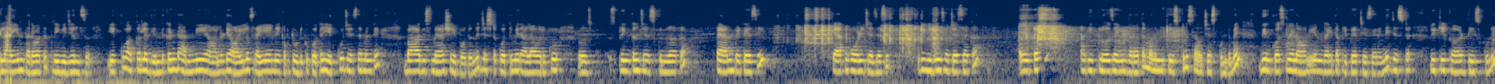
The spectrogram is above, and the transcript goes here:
ఇలా అయిన తర్వాత త్రీ విజిల్స్ ఎక్కువ అక్కర్లేదు. ఎందుకంటే అన్నీ ఆల్రెడీ ఆయిల్లో ఫ్రై అయినాయి కాబట్టి ఉడికిపోతాయి. ఎక్కువ చేసామంటే బాగా అది స్మాష్ అయిపోతుంది. జస్ట్ కొత్తిమీర అలా వరకు స్ప్రింకిల్ చేసుకున్నాక ప్యాన్ పెట్టేసి క్యాప్ హోల్డ్ చేసేసి త్రీ విజిల్స్ వచ్చేసాక రిటర్న్ అది క్లోజ్ అయిన తర్వాత మనం తీసుకుని సర్వ్ చేసుకుంటామే. దీనికోసం నేను ఆనియన్ రైతా ప్రిపేర్ చేశానండి. జస్ట్ లిటిల్ కర్డ్ తీసుకుని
